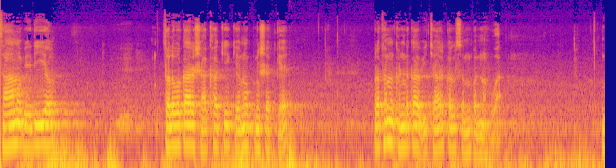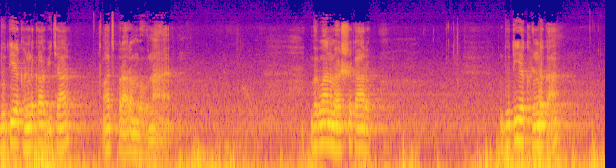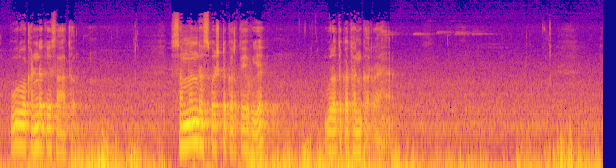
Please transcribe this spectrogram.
सामवेदीय तलवकार शाखा की केनोपनिषद के प्रथम खंड का विचार कल संपन्न हुआ। द्वितीय खंड का विचार आज प्रारंभ होना है। भगवान भाष्यकार, द्वितीय खंड का पूर्व खंड के साथ संबंध स्पष्ट करते हुए व्रत कथन कर रहे हैं।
